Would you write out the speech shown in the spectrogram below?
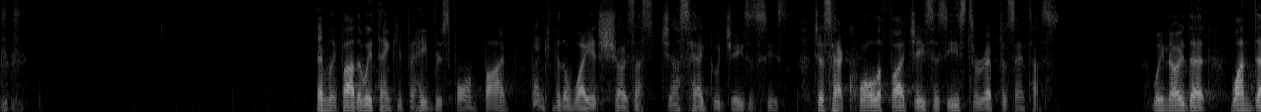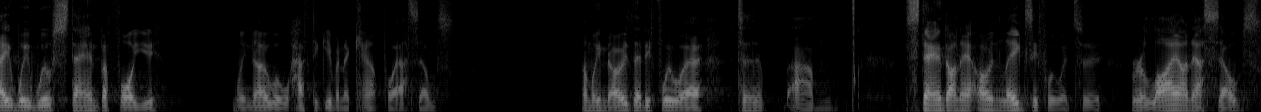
Heavenly Father, we thank you for Hebrews 4 and 5. Thank you for the way it shows us just how good Jesus is, just how qualified Jesus is to represent us. We know that one day we will stand before you. We know we'll have to give an account for ourselves. And we know that if we were to um, stand on our own legs, if we were to rely on ourselves,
